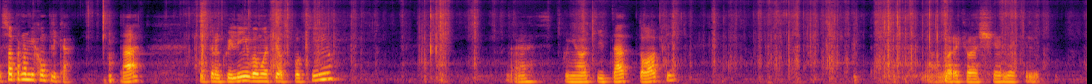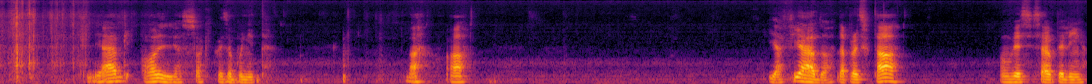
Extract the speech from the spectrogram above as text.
Só para não me complicar, tá? Fique tranquilinho, vamos aqui aos pouquinhos. É, esse punhal aqui tá top. Agora que eu achei ali aquele ele abre, olha só que coisa bonita. Bah, ó. E afiado, ó. Dá pra escutar, ó? Vamos ver se sai o pelinho.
